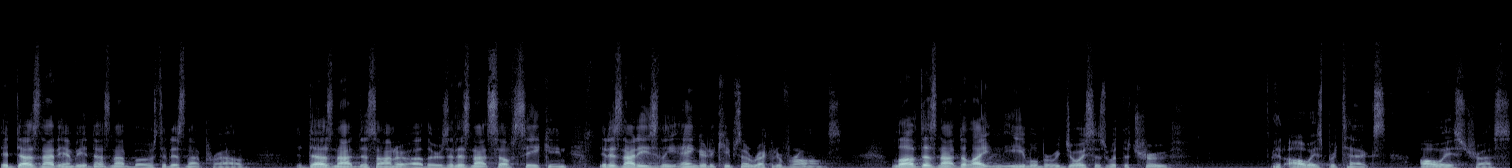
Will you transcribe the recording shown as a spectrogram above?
It does not envy, it does not boast, it is not proud. It does not dishonor others. It is not self seeking. It is not easily angered. It keeps no record of wrongs. Love does not delight in evil, but rejoices with the truth. It always protects, always trusts,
